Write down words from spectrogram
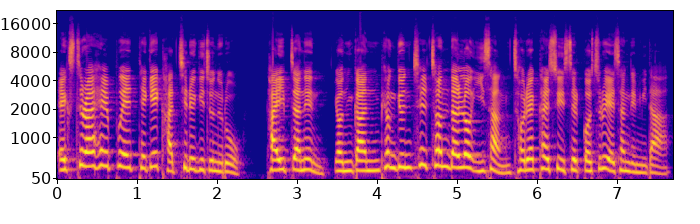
Extra Help 혜택의 가치를 기준으로 가입자는 연간 평균 7,000달러 이상 절약할 수 있을 것으로 예상됩니다.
